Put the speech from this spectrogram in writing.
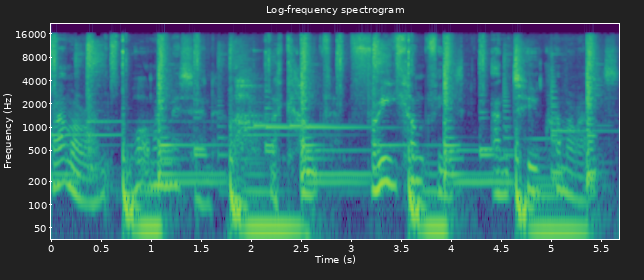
Cramorant, what am I missing? Oh, a comf three Comfeys and two Cramorants.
